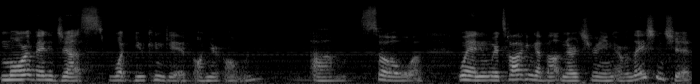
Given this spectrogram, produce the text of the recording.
more than just what you can give on your own. Um, so, when we're talking about nurturing a relationship,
